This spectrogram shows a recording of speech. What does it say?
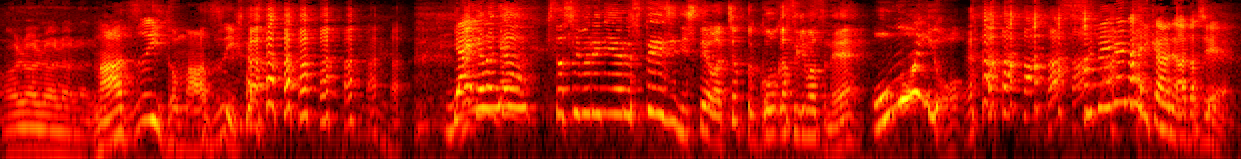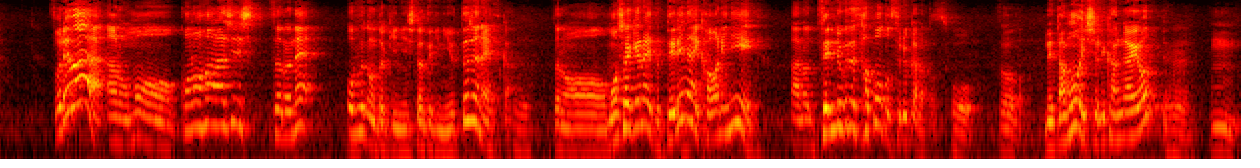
あらららららまずいぞまずい。いやいや。なかなか久しぶりにやるステージにしてはちょっと豪華すぎますね。重いよ。滑れないからね私。それはあのもうこの話しそのねオフの時にした時に言ったじゃないですか、うん。その申し訳ないと出れない代わりにあの全力でサポートするからと。そう、そう。ネタも一緒に考えようって。うん、うん。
